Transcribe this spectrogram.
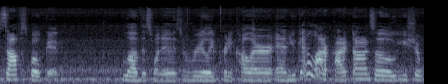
Soft Spoken. Love this one. It is really pretty color and you get a lot of product on so you should,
